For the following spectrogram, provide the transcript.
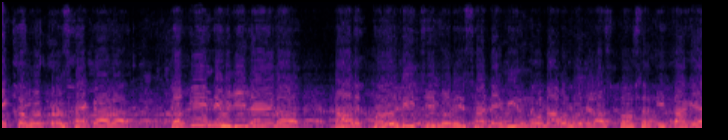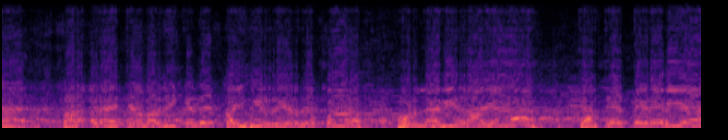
ਇੱਕ ਮੋਟਰਸਾਈਕਲ ਗੱਗੀ ਨਿਊਜ਼ੀਲੈਂਡ ਨਾਲ ਗੋਲਡੀ ਚੀਮੋਨੀ ਸਾਡੇ ਵੀਰ ਨੇ ਉਹਨਾਂ ਵੱਲੋਂ ਜਿਹੜਾ ਸਪਾਂਸਰ ਕੀਤਾ ਗਿਆ ਹੈ। ਪਰ ਅੜੈਚਾਂ ਵਾਲੀ ਕਹਿੰਦੇ ਪਈ ਹੋਈ ਰੇਡ ਦੇ ਉੱਪਰ ਹੁਣ ਲੈ ਵੀ ਰਾਜਾ, ਚਰਚੇ ਤੇਰੇ ਵੀ ਹੈ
